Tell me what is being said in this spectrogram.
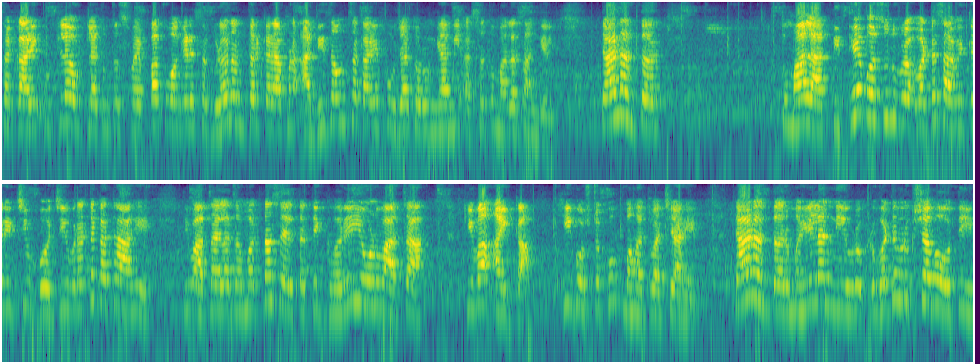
सकाळी उठल्या उठल्या तुमचं स्वयंपाक वगैरे सगळं नंतर करा. पण आधी जाऊन सकाळी पूजा करून घ्या मी असं तुम्हाला सांगेल. त्यानंतर तुम्हाला तिथे बसून व्र- वटसावित्रीची व- जी व्रतकथा आहे ती वाचायला जमत नसेल तर ती घरी येऊन वाचा किंवा ऐका. ही गोष्ट खूप महत्त्वाची आहे. त्यानंतर महिलांनी वटवृक्षाभोवती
